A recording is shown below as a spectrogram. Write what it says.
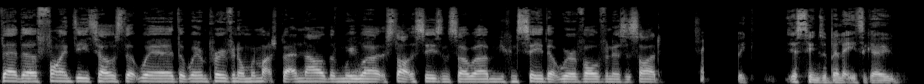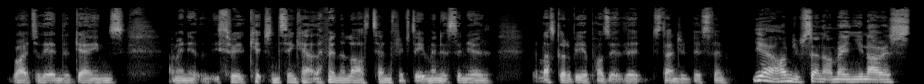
they're the fine details that we're, that we're improving on. We're much better now than we were at the start of the season. So, um, you can see that we're evolving as a side. This team's ability to go right to the end of games. I mean, it, you threw the kitchen sink at them in the last 10, 15 minutes, and you that's got to be a positive standard this thing. Yeah, 100%. I mean, you know, it's,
